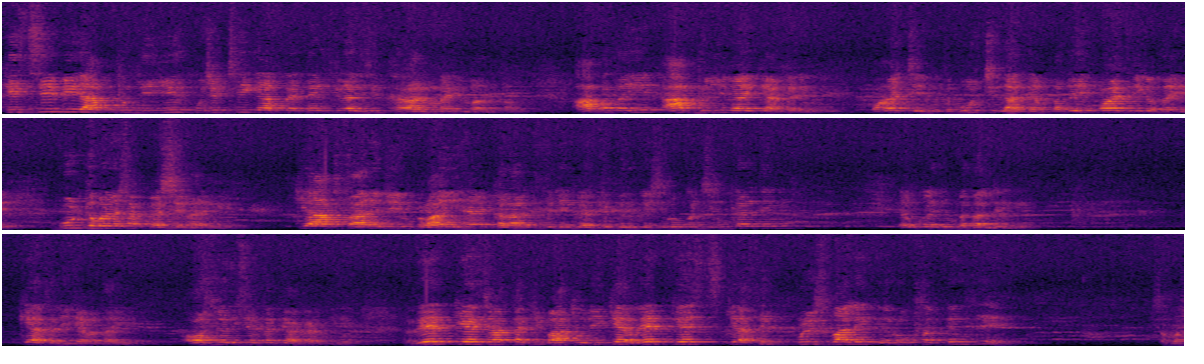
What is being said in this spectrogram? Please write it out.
किसी भी आपको दीजिए, पूछे, ठीक है, आप कहते हैं कि चीज़ खराब मैं मानता हूँ। आप बताइए, आप दिल्ली भाई क्या करेंगे? पाँच चीज़ तो गुड चिल्लाते हैं बताइए पाँच तरीके बताइए, गुड गवर्नेंस आप कैसे लाएँगे। कि आप सारे जो एम्प्लॉय हैं कलर से लेकर के ब्यूरोक्रेसी को चेंज कर देंगे? उनको ऐसे बदल लेंगे। क्या तरीका बताइए? और रिसर्च क्या करती है? रेप केस जहाँ तक की बात हो रही है, क्या रेप केस क्या सिर्फ़ पुलिस वाले रोक सकते हैं उसे? समझ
